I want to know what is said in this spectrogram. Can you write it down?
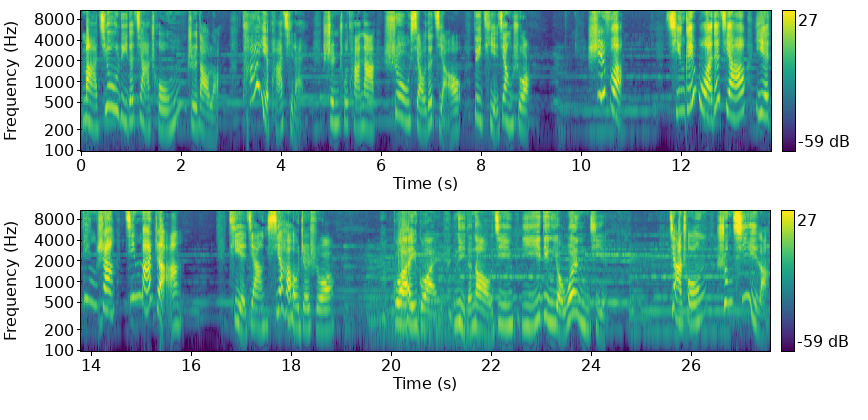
马厩里的甲虫知道了，它也爬起来。伸出它那瘦小的脚，对铁匠说：“师傅，请给我的脚也钉上金马掌。”铁匠笑着说：“乖乖，你的脑筋一定有问题。”甲虫生气了，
